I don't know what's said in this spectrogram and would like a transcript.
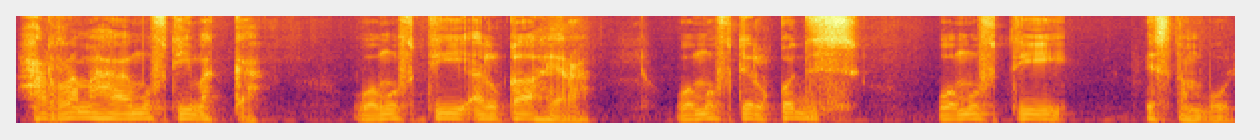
حرمها مفتي مكة ومفتي القاهرة ومفتي القدس ومفتي إسطنبول.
